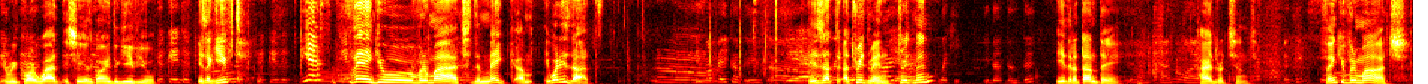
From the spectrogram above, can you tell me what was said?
record what she is going to give you. You it. Is a gift? You get it. Yes. Thank you very much. The make um what is that? It's not makeup, it's uh, yeah. Is that Like a treatment? Yeah. Treatment? like hidratante. Hidratante. Kind of like. Hydratant. So. Thank you very much.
